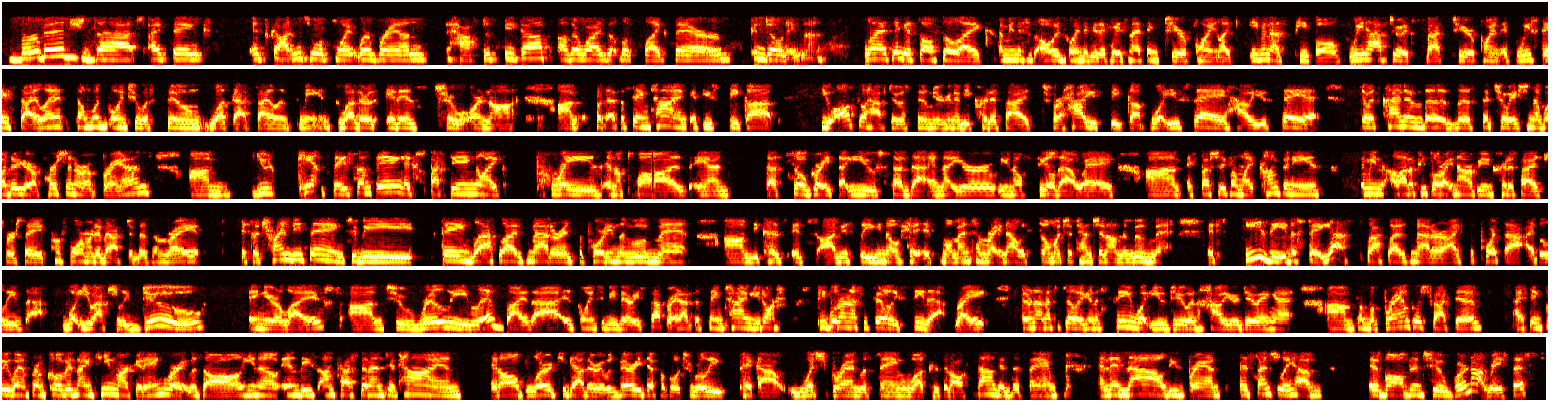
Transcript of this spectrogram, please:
verbiage that I think it's gotten to a point where brands have to speak up. Otherwise, it looks like they're condoning this. Well, I think it's also like, I mean, this is always going to be the case. And I think to your point, like, even as people, we have to expect, to your point, if we stay silent, someone's going to assume what that silence means, whether it is true or not. Um, but at the same time, if you speak up, you also have to assume you're going to be criticized for how you speak up, what you say, how you say it. So it's kind of the, the situation of whether you're a person or a brand, um, you can't say something expecting like praise and applause and that's so great that you said that and that you're, you know, feel that way. Um, especially from like companies. I mean, a lot of people right now are being criticized for, say, performative activism, right? It's a trendy thing to be saying Black Lives Matter and supporting the movement um, because it's obviously, you know, hit its momentum right now with so much attention on the movement. It's easy to say, yes, Black Lives Matter. I support that. I believe that. What you actually do in your life um, to really live by that is going to be very separate. And at the same time, you don't, people don't necessarily see that, right? They're not necessarily going to see what you do and how you're doing it. Um, from a brand perspective, I think we went from COVID 19 marketing, where it was all, you know, in these unprecedented times, it all blurred together. It was very difficult to really pick out which brand was saying what because it all sounded the same. And then now these brands essentially have evolved into we're not racist.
